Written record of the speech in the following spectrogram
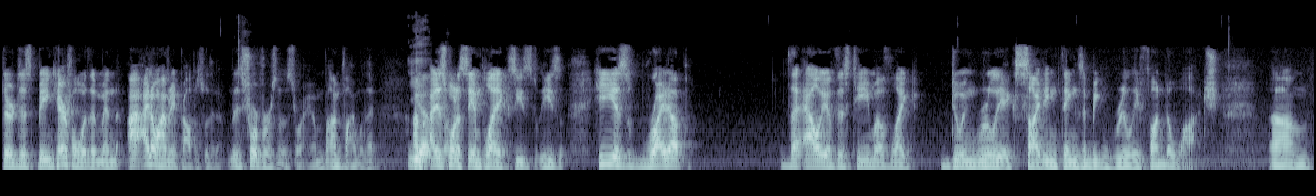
they're just being careful with him. And I, I don't have any problems with him. The short version of the story. I'm I'm fine with it. Yep. I just want to see him play because he's he's he is right up the alley of this team of like doing really exciting things and being really fun to watch. Um,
